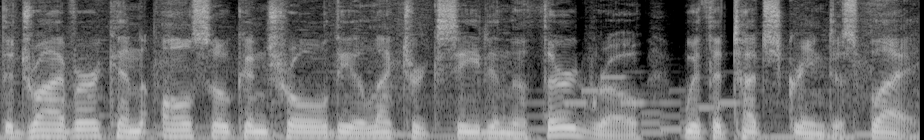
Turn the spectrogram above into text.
The driver can also control the electric seat in the third row with the touchscreen display.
